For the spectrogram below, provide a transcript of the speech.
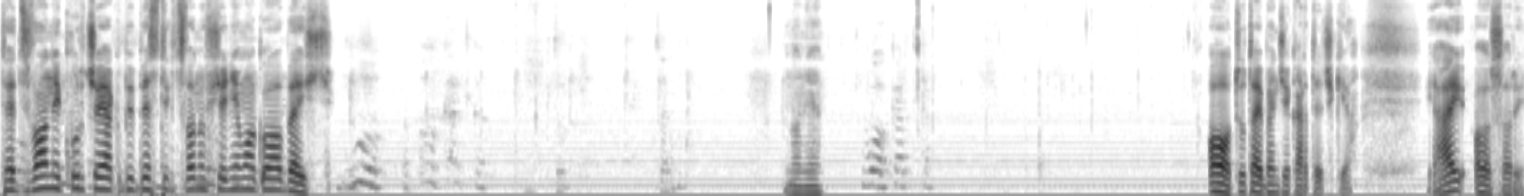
Te dzwony, kurczę, jakby bez tych dzwonów się nie mogło obejść. No nie. Było, kartka. O, tutaj będzie karteczki. Ja, ja o, sorry.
